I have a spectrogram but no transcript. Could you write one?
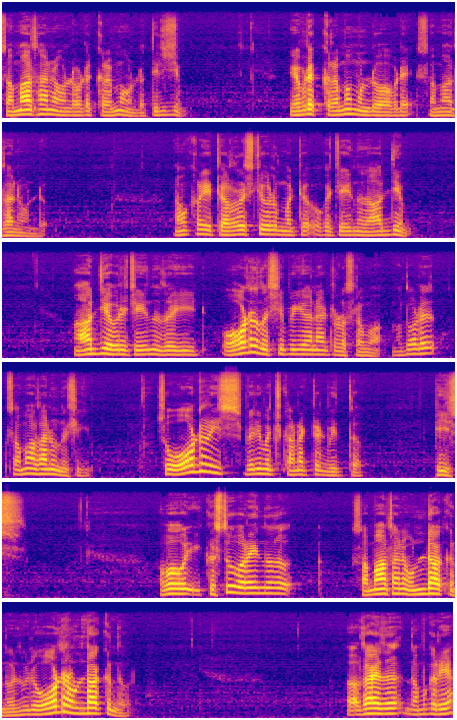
സമാധാനമുണ്ട് അവിടെ ക്രമമുണ്ട്. തിരിച്ചും എവിടെ ക്രമമുണ്ടോ അവിടെ സമാധാനമുണ്ട്. നമുക്കറിയാം ടെററിസ്റ്റുകളും മറ്റും ഒക്കെ ചെയ്യുന്നത് ആദ്യം ആദ്യം അവർ ചെയ്യുന്നത് ഈ ഓർഡർ നശിപ്പിക്കാനായിട്ടുള്ള ശ്രമമാണ്. അതോടെ സമാധാനവും നശിക്കും. So order is very much connected with peace അപ്പോൾ ക്രിസ്തു പറയുന്നത് സമാധാനം ഉണ്ടാക്കുന്നവർ ഓർഡർ ഉണ്ടാക്കുന്നവർ. അതായത് നമുക്കറിയാം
